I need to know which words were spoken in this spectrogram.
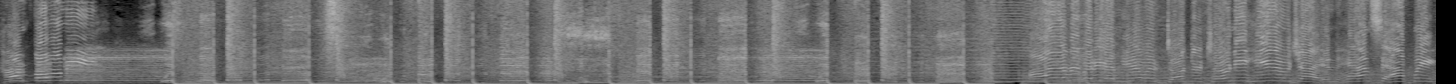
Come follow me. Hi, everybody. I'm here with Dr. Tony Huge at Enhanced Athlete.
